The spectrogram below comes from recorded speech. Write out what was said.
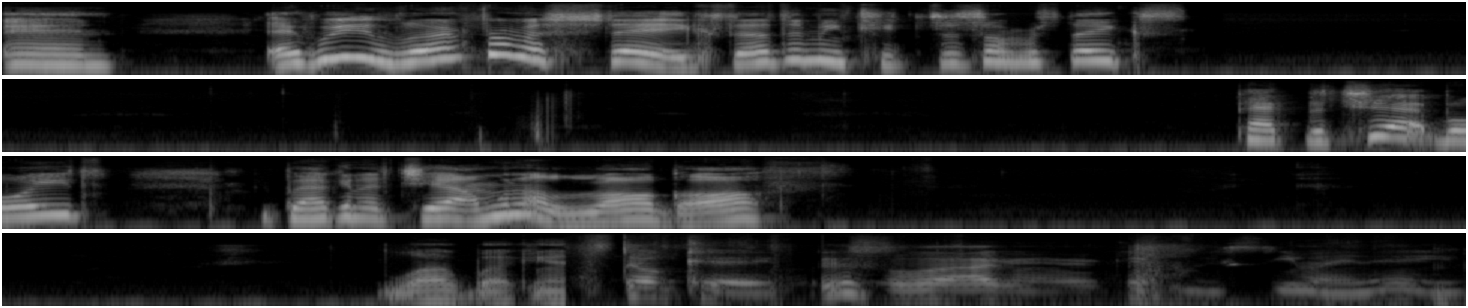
and If we learn from mistakes, doesn't mean teach us mistakes. Pack the chat, boys. Back in the chat. I'm gonna log off. Log back in. It's okay. This is lagging. I can't really see my name.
